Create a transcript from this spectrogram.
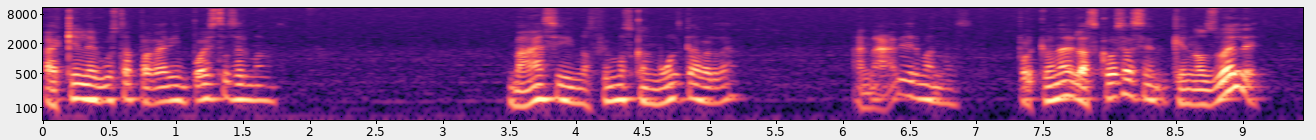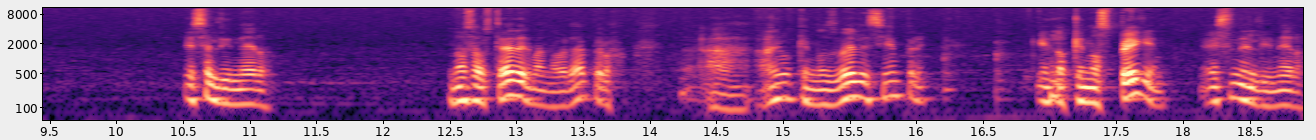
¿A quién le gusta pagar impuestos, hermanos? Más si nos fuimos con multa, ¿verdad? A nadie, hermanos. Porque una de las cosas que nos duele es el dinero. No es a usted, hermano, ¿verdad? Pero algo que nos duele siempre. en lo que nos peguen, es en el dinero.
